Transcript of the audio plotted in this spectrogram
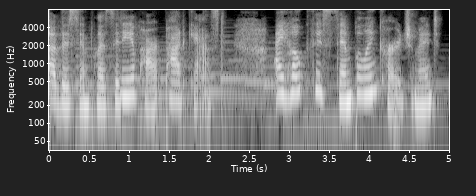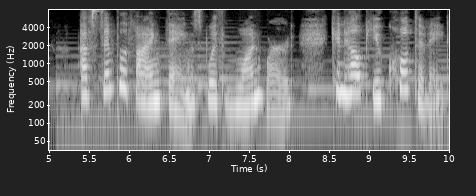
of the Simplicity of Heart podcast. I hope this simple encouragement of simplifying things with one word can help you cultivate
